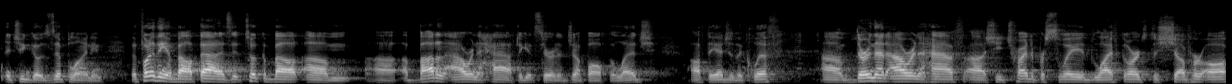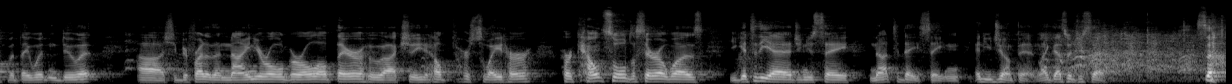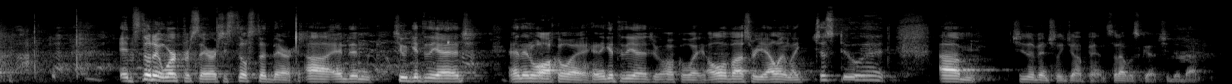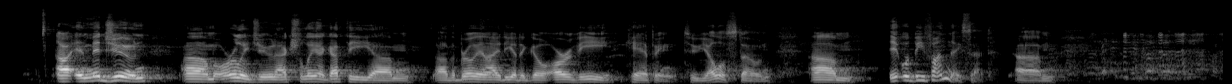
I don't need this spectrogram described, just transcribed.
that you can go zip lining. The funny thing about that is it took about um, about an hour and a half to get Sarah to jump off the ledge, off the edge of the cliff. Um, during that hour and a half, uh, she tried to persuade lifeguards to shove her off, but they wouldn't do it. Uh, she befriended a nine year old girl up there who actually helped persuade her. Her counsel to Sarah was you get to the edge and you say, Not today, Satan, and you jump in. Like that's what you said. so it still didn't work for Sarah. She still stood there. Uh, and then she would get to the edge and then walk away, and then get to the edge and walk away. All of us were yelling, like, Just do it. Um, she'd eventually jump in. So that was good. She did that. Uh, in mid June, um, early June actually, I got the, um, uh, the brilliant idea to go RV camping to Yellowstone. Um, it would be fun, they said. Um,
